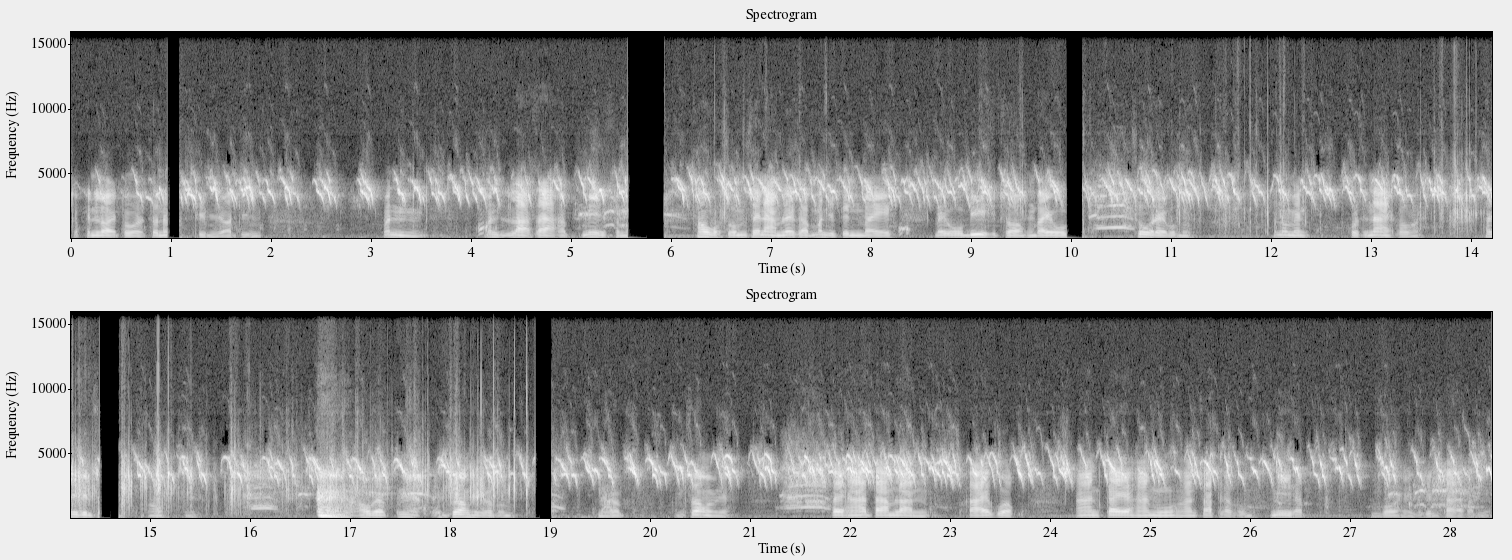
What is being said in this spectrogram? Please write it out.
ก็เป็นร้อยตัวตัวนั้นทิมยอดทิมมันมันล่าซาครับมีสม เข้าผสมใส่น้ำเลยครับ มันจะเป็นใบใบโอบีสิบสองใบโอโซ่อะได้บ่ฮู้มันบ่แม่นโฆษณาให้เขาอะอันนี้เป็นเอาเอาแบบเนี่ยเป็นซ่องสิครับผมนะครับผมซ่องแบบนี้ไปหาตามร้านขายพวกอาหารไก่อาหารหมูอาหารสัตว์ครับผมนี่ครับบ่เห็นเป็นตาครับนี่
